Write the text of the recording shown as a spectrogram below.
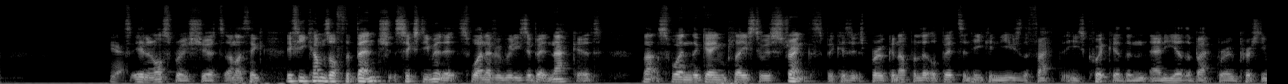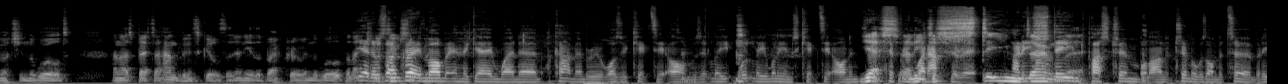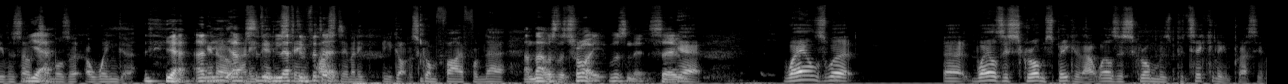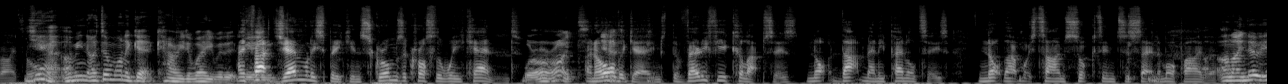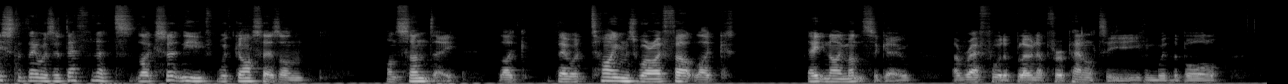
Yeah. in an Osprey shirt and I think if he comes off the bench at 60 minutes when everybody's a bit knackered that's when the game plays to his strengths because it's broken up a little bit and he can use the fact that he's quicker than any other back row pretty much in the world and has better handling skills than any other back row in the world and Yeah, there was that great something. moment in the game when um, I can't remember who it was who kicked it on. Was it Lee, Liam Williams kicked it on and Yes, and he went just after it steamed and he steamed there. past Trimble and Trimble was on the turn, but even so, Yeah. Trimble's a, a winger. Yeah, and you he absolutely and he did, left he him for past dead. him and he, he got the scrum five from there. and that was the try wasn't it so Yeah, Wales were. Uh, Wales' scrum. Speaking of that, Wales' scrum was particularly impressive. I thought. Yeah, I mean, I don't want to get carried away with it. In being... fact, generally speaking, scrums across the weekend we're all right. and all yeah. the games, the very few collapses, not that many penalties, not that much time sucked into setting them up either. And I noticed that there was a definite, like, certainly with Garces on on Sunday, like there were times where I felt like eight nine months ago, a ref would have blown up for a penalty, even with the ball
